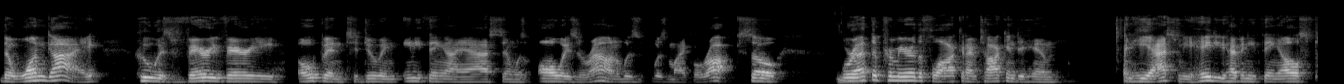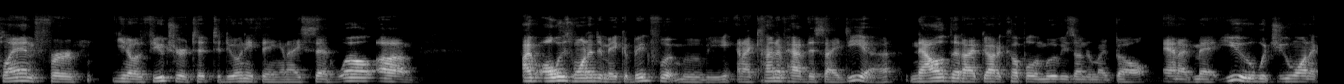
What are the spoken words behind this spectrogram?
the one guy who was very very open to doing anything I asked and was always around was was Michael Rock. So we're at the premiere of the flock and I'm talking to him and he asked me, "Hey, do you have anything else planned for, you know, the future to to do anything?" And I said, "Well, um, I've always wanted to make a Bigfoot movie, and I kind of have this idea. Now that I've got a couple of movies under my belt and I've met you, would you want to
